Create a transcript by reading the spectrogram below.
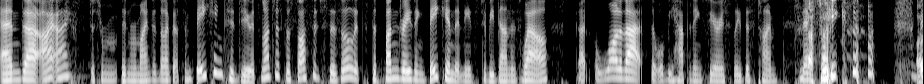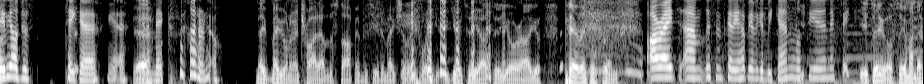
And uh, I, I've just rem- been reminded that I've got some baking to do. It's not just the sausage sizzle, it's the fundraising bacon that needs to be done as well. Got a lot of that that will be happening furiously this time next week. Maybe I'll just take a yeah, yeah. get a mix. I don't know. Maybe maybe you want to go try it out in the staff members here to make sure before you, you give it to the, uh, to your uh, your parental friends. All right. Um, listen, Scotty. I hope you have a good weekend. We'll y- see you next week. You too. I'll see you Monday.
